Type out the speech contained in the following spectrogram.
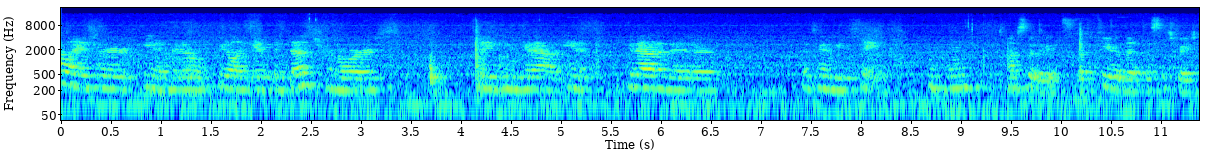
allies or, you know, they don't feel like if it does turn worse, they can get out, you know, get out of it or it's gonna be safe. Mm-hmm. Absolutely, it's the fear that the situation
